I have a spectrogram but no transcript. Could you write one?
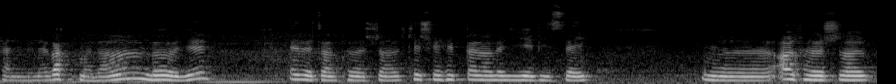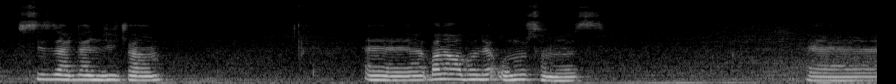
Kendime bakmadan böyle. Evet arkadaşlar keşke hep beraber yiyebilsek. Ee, arkadaşlar sizlerden ricam ee, bana abone olursanız ee,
